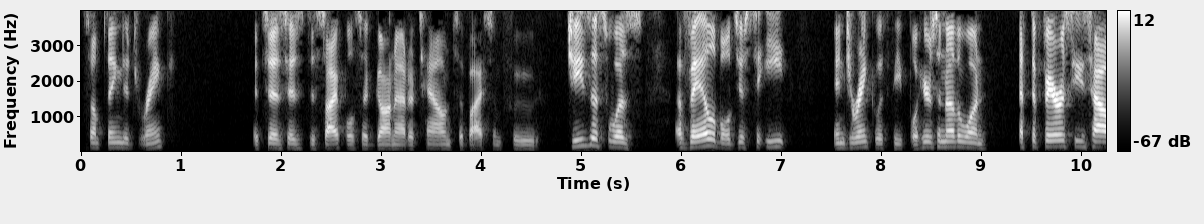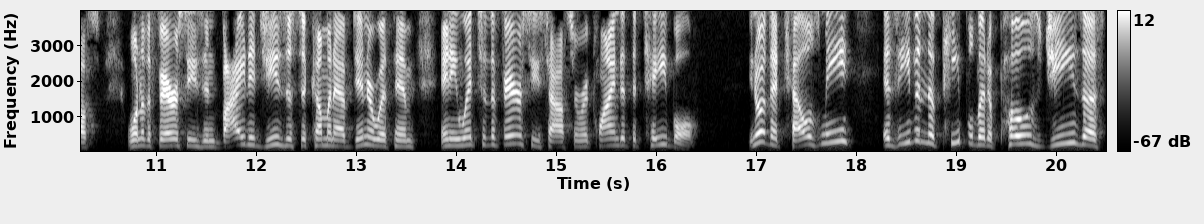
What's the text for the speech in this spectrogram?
something to drink? It says his disciples had gone out of town to buy some food. Jesus was available just to eat and drink with people. Here's another one. At the Pharisee's house. One of the Pharisees invited Jesus to come and have dinner with him, and he went to the Pharisee's house and reclined at the table. You know what that tells me? Is even the people that opposed Jesus,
